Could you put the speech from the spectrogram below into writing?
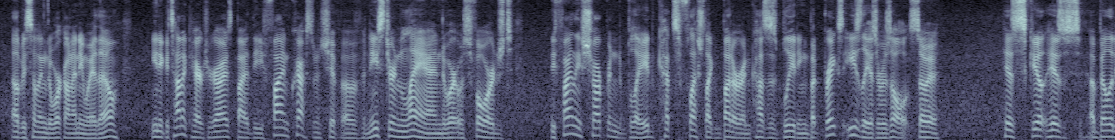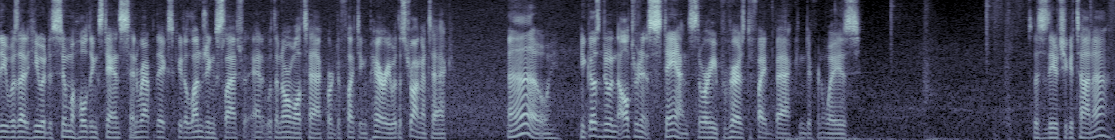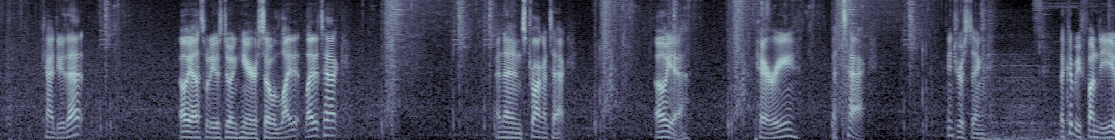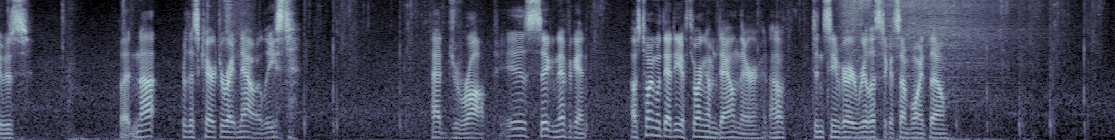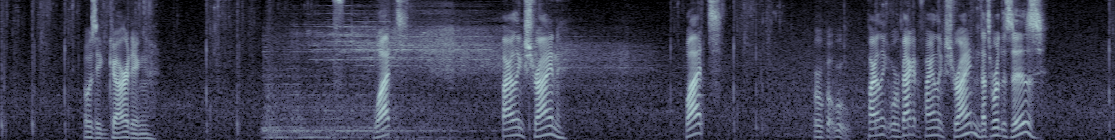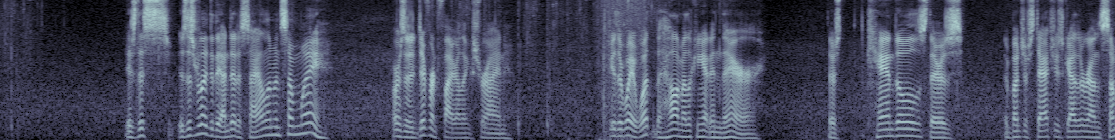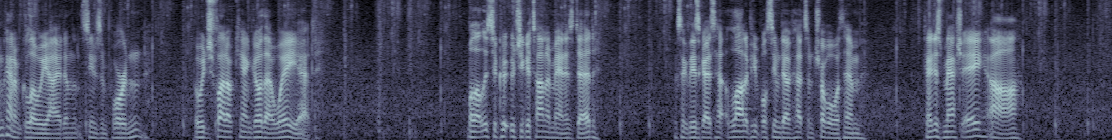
That'll be something to work on anyway, though. You need a katana characterized by the fine craftsmanship of an eastern land where it was forged. The finely sharpened blade cuts flesh like butter and causes bleeding, but breaks easily as a result, so his skill, his ability was that he would assume a holding stance and rapidly execute a lunging slash with, a normal attack or deflecting parry with a strong attack. Oh, he goes into an alternate stance where he prepares to fight back in different ways. So this is the Uchigatana. Can I do that? Oh yeah, that's what he was doing here. So light light attack, and then strong attack. Oh yeah, parry, attack. Interesting. That could be fun to use, but not for this character right now, at least. That drop is significant. I was toying with the idea of throwing him down there. It didn't seem very realistic at some point, though. What was he guarding? What? Firelink Shrine? What? We're, we're, Firelink, we're back at Firelink Shrine? That's where this is? Is this is this related to the Undead Asylum in some way? Or is it a different Firelink Shrine? Either way, what the hell am I looking at in there? There's candles, there's a bunch of statues gathered around some kind of glowy item that seems important. But we just flat out can't go that way yet. Well, at least Uchigatana man is dead. Looks like these guys, a lot of people seem to have had some trouble with him. Can I just mash A? Ah.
